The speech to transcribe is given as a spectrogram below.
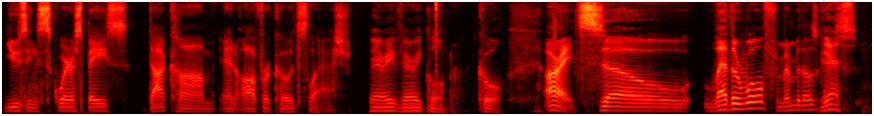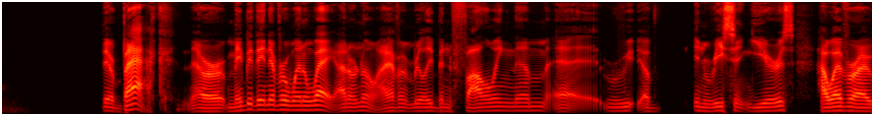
using squarespace.com and offer code slash. Very, very cool. Cool. All right. So Leatherwolf, remember those guys? Yes. They're back, or maybe they never went away. I don't know. I haven't really been following them uh, in recent years. However, I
